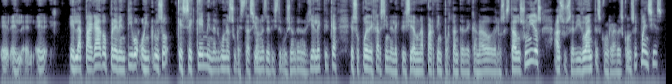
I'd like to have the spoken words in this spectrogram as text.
el, apagado preventivo o incluso que se quemen algunas subestaciones de distribución de energía eléctrica. Eso puede dejar sin electricidad una parte importante de Canadá o de los Estados Unidos. Ha sucedido antes con graves consecuencias.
